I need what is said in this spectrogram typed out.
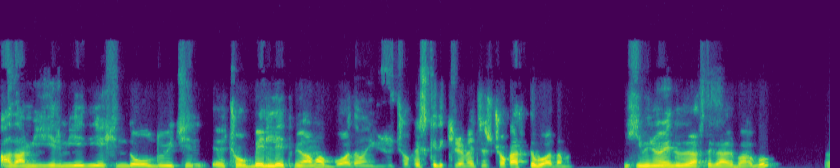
adam 27 yaşında olduğu için e, çok belli etmiyor ama bu adamın yüzü çok eskidi. Kilometresi çok arttı bu adamın. 2017 draftı galiba bu. Ee,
